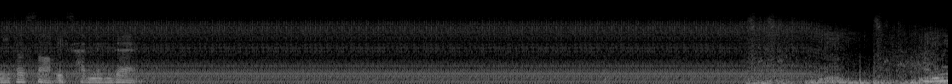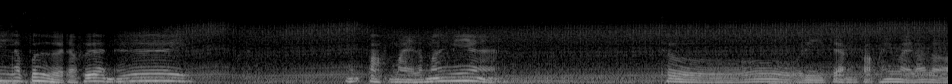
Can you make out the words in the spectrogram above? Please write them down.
มีทดสอบอีกคันหนึ่งได้วย มันไม่ ระเบิดอะเพื่อน เอ้ยมันปรับใหม่แล้วมั้งเนี่ยโถดีจังปรับให้ใหม่แล้วเหรอ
